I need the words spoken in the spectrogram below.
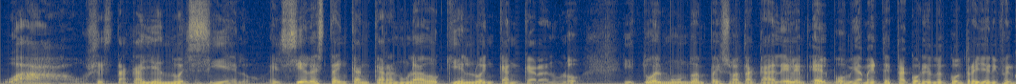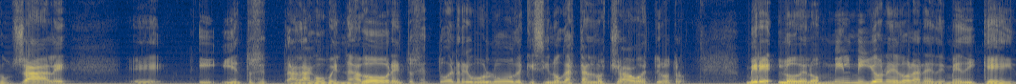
¡Wow! Se está cayendo el cielo. El cielo está encancaranulado. ¿Quién lo encancaranuló? Y todo el mundo empezó a atacar. Él, él obviamente está corriendo en contra de Jennifer González. Eh, y, y, entonces a la gobernadora. Entonces todo el revolú de que si no gastan los chavos, esto y lo otro. Mire, lo de los mil millones de dólares de Medicaid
